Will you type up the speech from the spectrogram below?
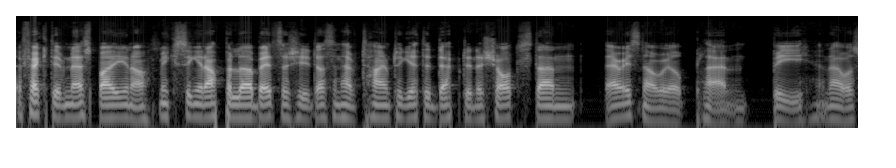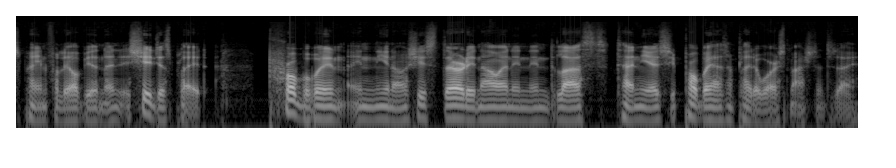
effectiveness by you know mixing it up a little bit so she doesn't have time to get the depth in the shots, then there is no real plan B, and that was painfully obvious. And she just played probably in, in you know she's 30 now, and in in the last 10 years she probably hasn't played a worse match than today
